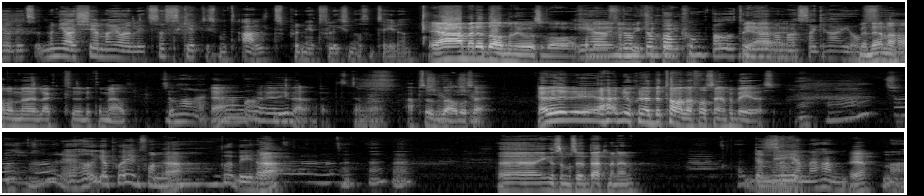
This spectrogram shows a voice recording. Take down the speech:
Jag lite, men jag känner jag är lite så skeptisk mot allt på Netflix nu för tiden. Ja men det bör man nog också vara för det Ja är för de, mycket de bara skit. pumpar ut en Ja, jävla ja, ja. massa grejer. Men denna har de eh, lagt lite mer. De har det? Ja, jag, jag gillar den faktiskt. Den var absolut värd att se. Ja, det, det- jag hade nog kunnat betala för att se den på bio. Alltså. Så pass. ja, det är höga poäng från Ja. ja. Bobby där. Ja. Eh, ingen som har sett Batman än? Den nya med han. Ja. Nej.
